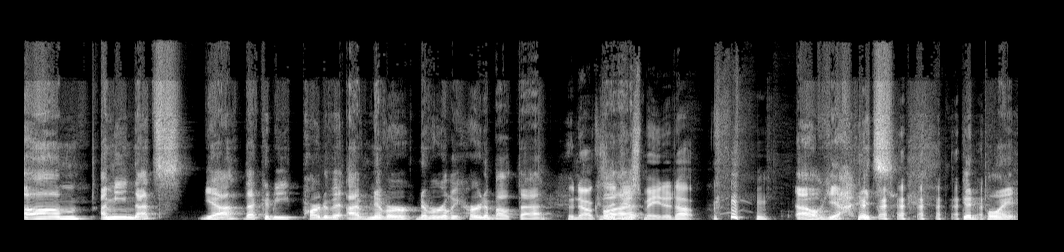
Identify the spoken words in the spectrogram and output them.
Um, I mean, that's yeah, that could be part of it. I've never never really heard about that. No, because I just made it up. Oh yeah, it's good point.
